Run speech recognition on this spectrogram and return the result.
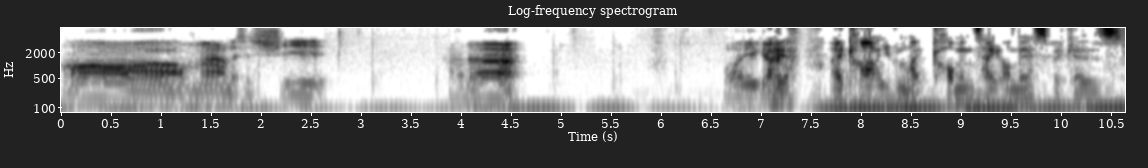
Oh man, this is shit. Hannah! Why are you going? I I can't even like commentate on this because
